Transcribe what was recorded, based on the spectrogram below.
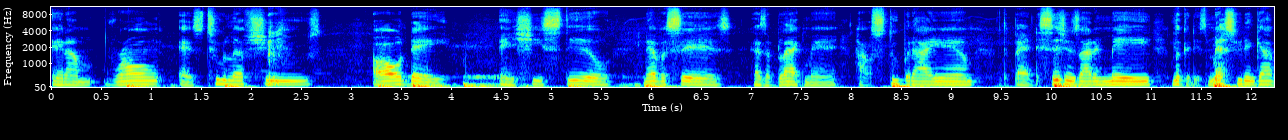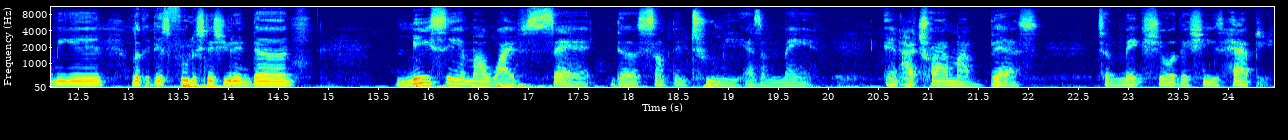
And I'm wrong as two left shoes all day. And she still never says, as a black man, how stupid I am, the bad decisions I done made. Look at this mess you done got me in. Look at this foolishness you done done. Me seeing my wife sad does something to me as a man. And I try my best to make sure that she's happy.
